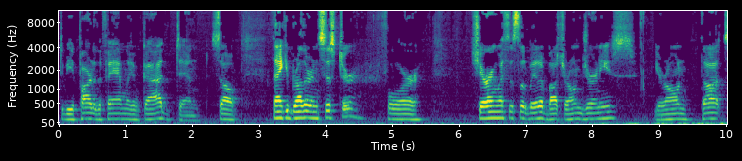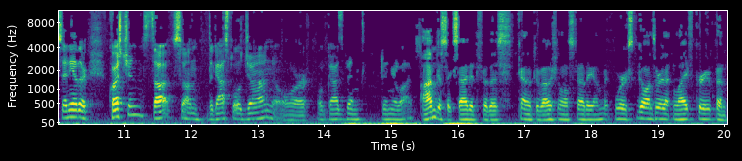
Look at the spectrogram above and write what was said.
to be a part of the family of God. And so, thank you, brother and sister, for sharing with us a little bit about your own journeys your own thoughts. Any other questions, thoughts on the Gospel of John or what God's been doing in your lives? I'm just excited for this kind of devotional study. I'm, we're going through it in life group, and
